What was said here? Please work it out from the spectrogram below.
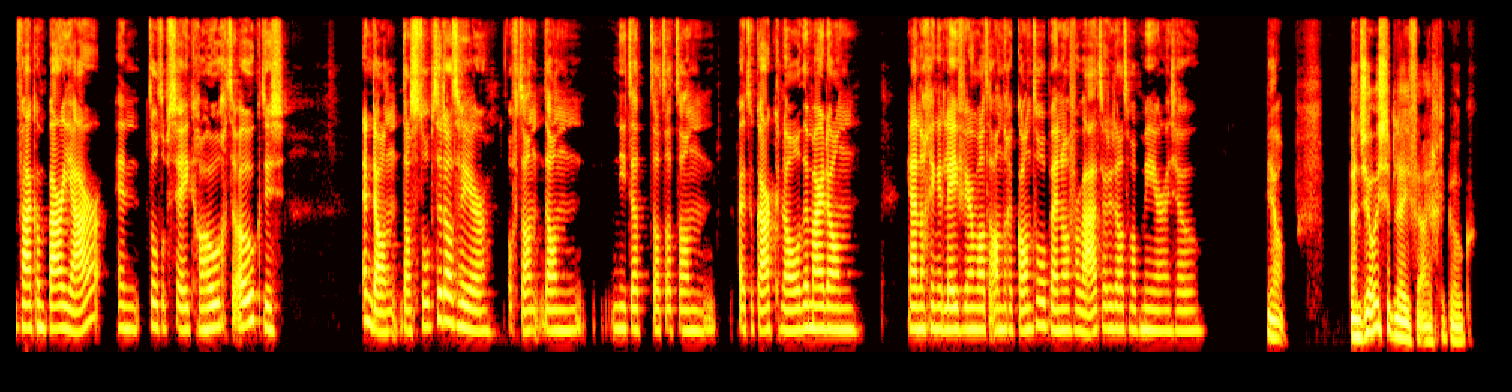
vaak een paar jaar. En tot op zekere hoogte ook. Dus, en dan, dan stopte dat weer. Of dan, dan niet dat, dat dat dan uit elkaar knalde, maar dan, ja, dan ging het leven weer een wat andere kant op. En dan verwaterde dat wat meer en zo. Ja. En zo is het leven eigenlijk ook.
